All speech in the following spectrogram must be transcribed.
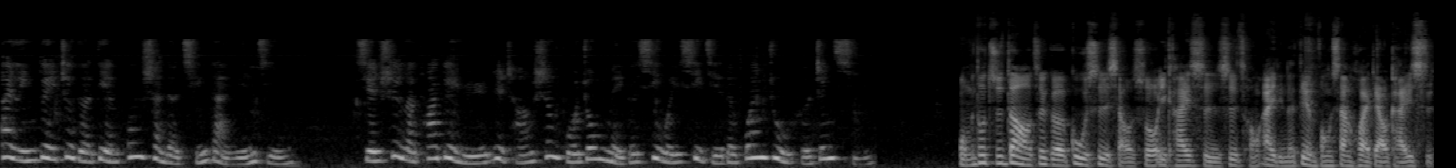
艾琳对这个电风扇的情感连结。显示了他对于日常生活中每个细微细节的关注和珍惜。我们都知道，这个故事小说一开始是从艾琳的电风扇坏掉开始，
